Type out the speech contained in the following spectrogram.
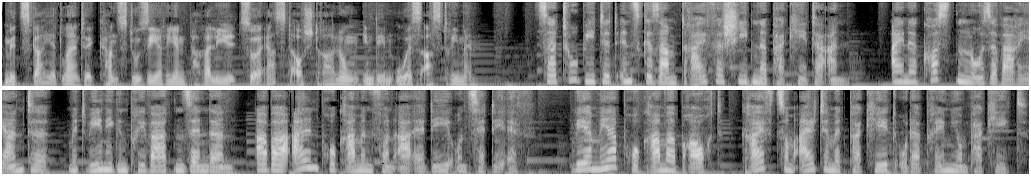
Mit Sky Atlantic kannst du Serien parallel zur Erstausstrahlung in den USA streamen. Satu bietet insgesamt drei verschiedene Pakete an. Eine kostenlose Variante mit wenigen privaten Sendern, aber allen Programmen von ARD und ZDF. Wer mehr Programme braucht, greift zum Ultimate-Paket oder Premium-Paket.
